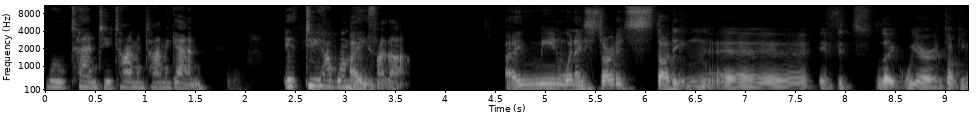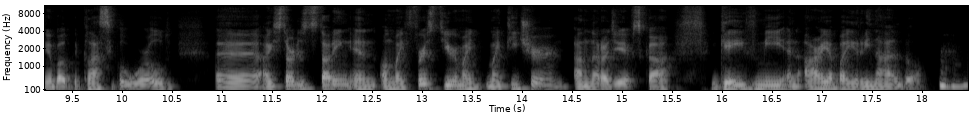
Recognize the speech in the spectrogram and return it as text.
will turn to time and time again? Is, do you have one I- piece like that? I mean, when I started studying, uh, if it's like we are talking about the classical world, uh, I started studying, and on my first year, my, my teacher, Anna Radziejewska, gave me an aria by Rinaldo, hmm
